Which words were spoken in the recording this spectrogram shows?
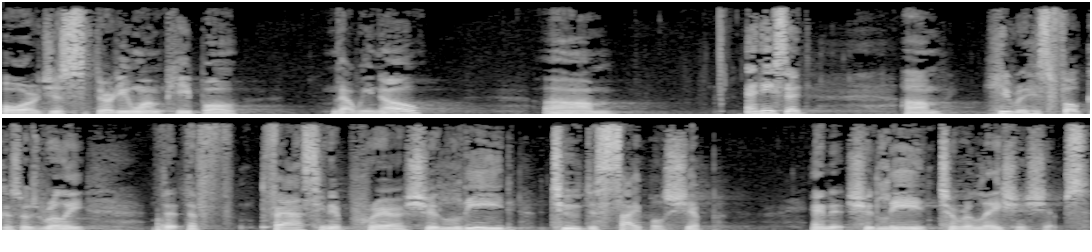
Or just 31 people that we know? Um, and he said, um, he, his focus was really that the fasting and prayer should lead to discipleship and it should lead to relationships.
